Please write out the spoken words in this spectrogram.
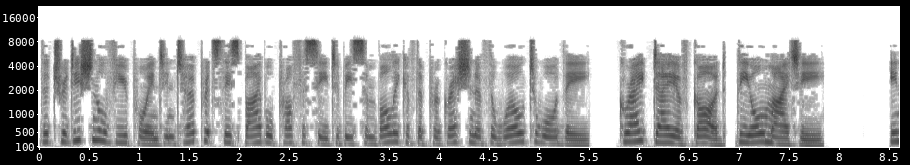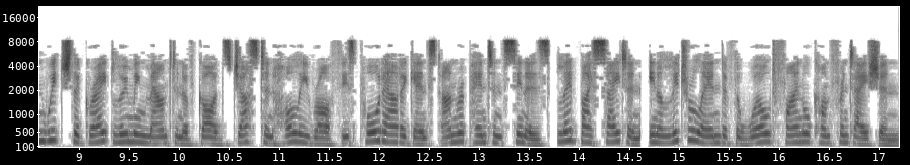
The traditional viewpoint interprets this Bible prophecy to be symbolic of the progression of the world toward the great day of God, the Almighty, in which the great looming mountain of God's just and holy wrath is poured out against unrepentant sinners, led by Satan, in a literal end of the world final confrontation.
